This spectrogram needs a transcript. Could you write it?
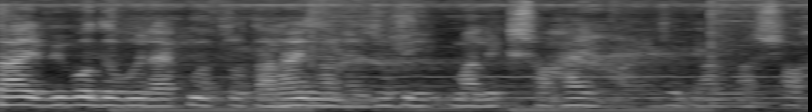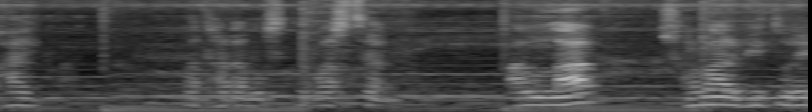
যায় বিপদে বইরা একমাত্র তারাই জানে যদি মালিক সহায় হয়, যদি আল্লাহ সহায় হয়। কথাটা বুঝতে পারছেন? আল্লাহ সবার ভিতরে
